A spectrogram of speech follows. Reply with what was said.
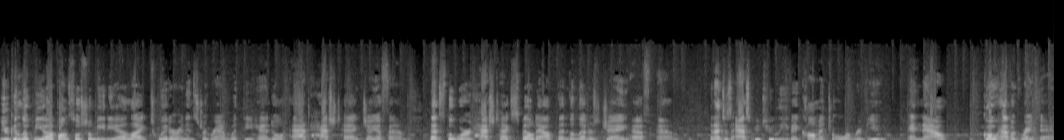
You can look me up on social media like Twitter and Instagram with the handle at hashtag JFM. That's the word hashtag spelled out, then the letters JFM. And I just ask you to leave a comment or review. And now, go have a great day.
